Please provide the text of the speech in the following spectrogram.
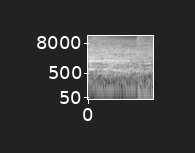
Yeah.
